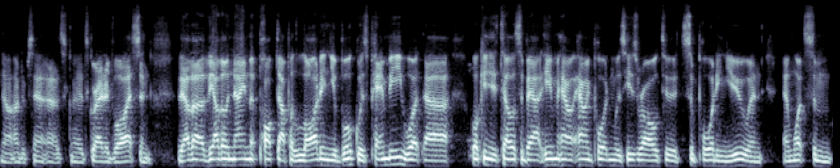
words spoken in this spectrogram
no, hundred percent. It's it's great advice. And the other the other name that popped up a lot in your book was Pemby. What uh, what can you tell us about him? How how important was his role to supporting you, and and what's some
